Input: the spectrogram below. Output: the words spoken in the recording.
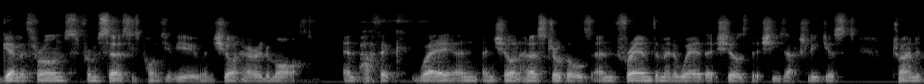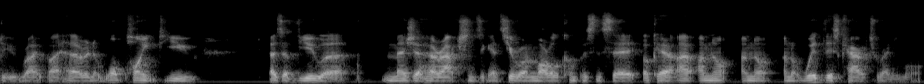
Game of Thrones from Cersei's point of view and shown her in a more empathic way and, and shown her struggles and framed them in a way that shows that she's actually just trying to do right by her. And at what point do you, as a viewer, measure her actions against your own moral compass and say, okay, I, I'm not, I'm not, I'm not with this character anymore.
